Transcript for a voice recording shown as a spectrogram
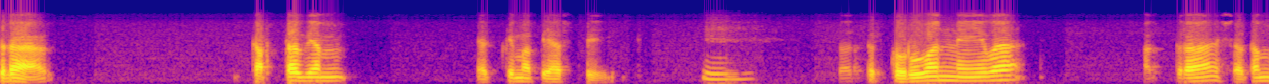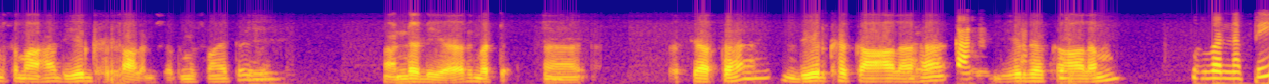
तत्र कर्तव्यं यत्किमपि अस्ति। तत् कुर्वन्नेव अत्र शतं समाः दीर्घकालं शतं समाः हण्ड्रेड् इयर्स् बट् तस्य अर्थः दीर्घकालः दीर्घकालं कुर्वन्नपि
